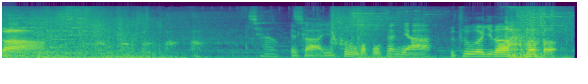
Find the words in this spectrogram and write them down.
야 됐다 유튜브가 뽑혔냐 유튜브가 이다.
